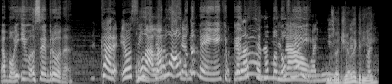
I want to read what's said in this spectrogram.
Tá bom. E você, Bruna? Cara, eu assim. Vamos lá, lá no alto cena, também, hein? Que o Pedro cena mandou final, ver aí. Ousadia e alegria, hein?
